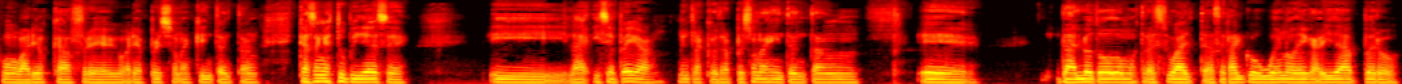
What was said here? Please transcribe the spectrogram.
como varios cafres, varias personas que intentan, que hacen estupideces y, y se pegan, mientras que otras personas intentan eh, darlo todo, mostrar su arte, hacer algo bueno de calidad, pero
